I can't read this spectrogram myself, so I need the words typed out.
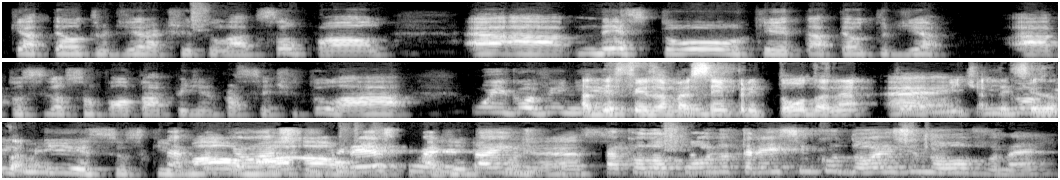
que até outro dia era titular do São Paulo. A, a Nestor, que até outro dia a torcida do São Paulo estava pedindo para ser titular. O Igor Vinícius. A defesa vai sempre toda, né? É, Realmente, a Igor defesa Vinícius, também. que é, mal, eu mal. Acho que o Crespo ele está tá colocando 3-5-2 de novo, né?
